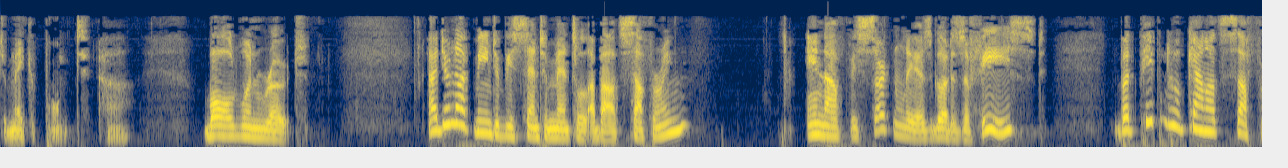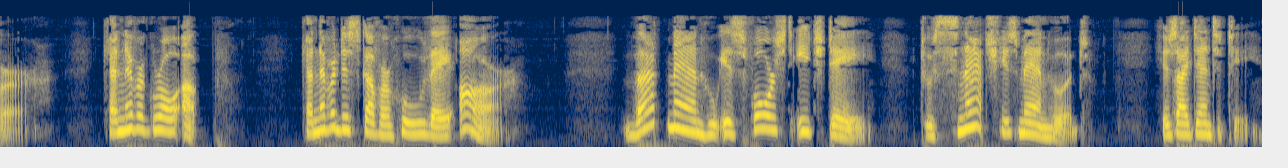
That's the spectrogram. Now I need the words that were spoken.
to make a point. Uh, Baldwin wrote, I do not mean to be sentimental about suffering. Enough is certainly as good as a feast, but people who cannot suffer can never grow up, can never discover who they are. That man who is forced each day to snatch his manhood, his identity,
